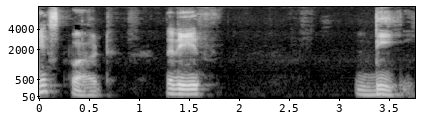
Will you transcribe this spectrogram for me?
next part that is D.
